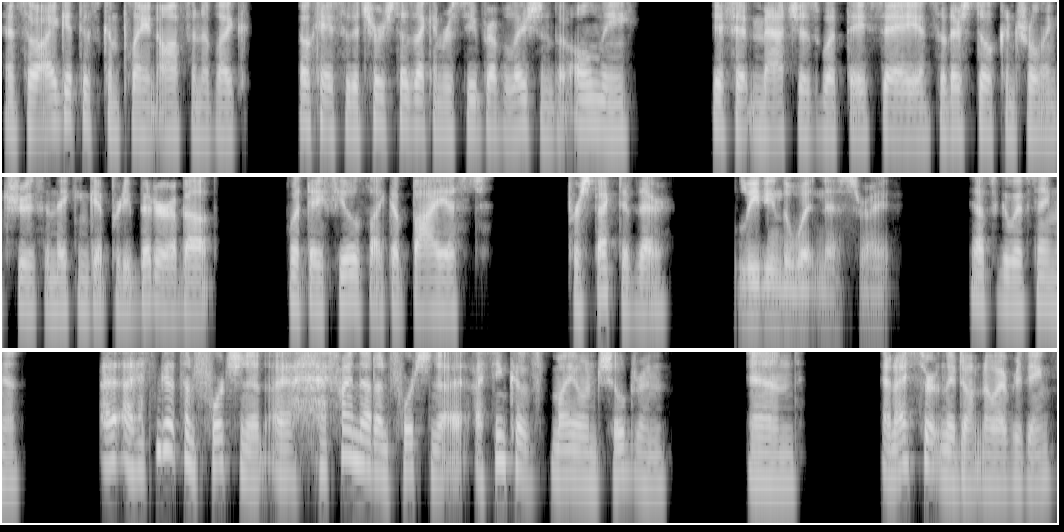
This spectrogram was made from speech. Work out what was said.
And so I get this complaint often of like, okay, so the church says I can receive revelation, but only if it matches what they say. And so they're still controlling truth and they can get pretty bitter about what they feels like a biased perspective there. Leading the witness, right? That's a good way of saying that. I, I think that's unfortunate. I, I find that unfortunate. I, I think of my own children and and I certainly don't know everything,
